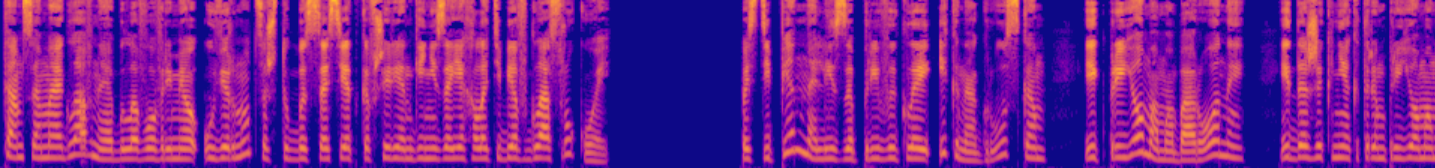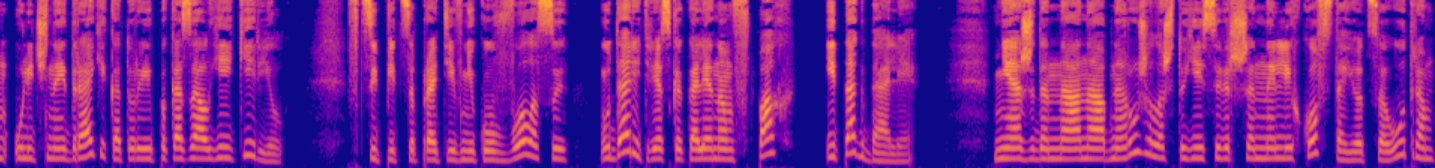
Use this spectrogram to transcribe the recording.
Там самое главное было вовремя увернуться, чтобы соседка в шеренге не заехала тебе в глаз рукой. Постепенно Лиза привыкла и к нагрузкам, и к приемам обороны, и даже к некоторым приемам уличной драки, которые показал ей Кирилл вцепиться противнику в волосы, ударить резко коленом в пах и так далее. Неожиданно она обнаружила, что ей совершенно легко встается утром,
